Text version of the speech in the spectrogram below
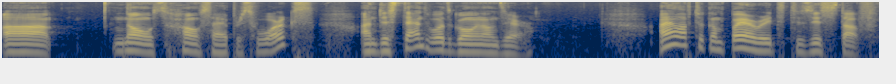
uh, knows how Cypress works, understand what's going on there. I love to compare it to this stuff.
